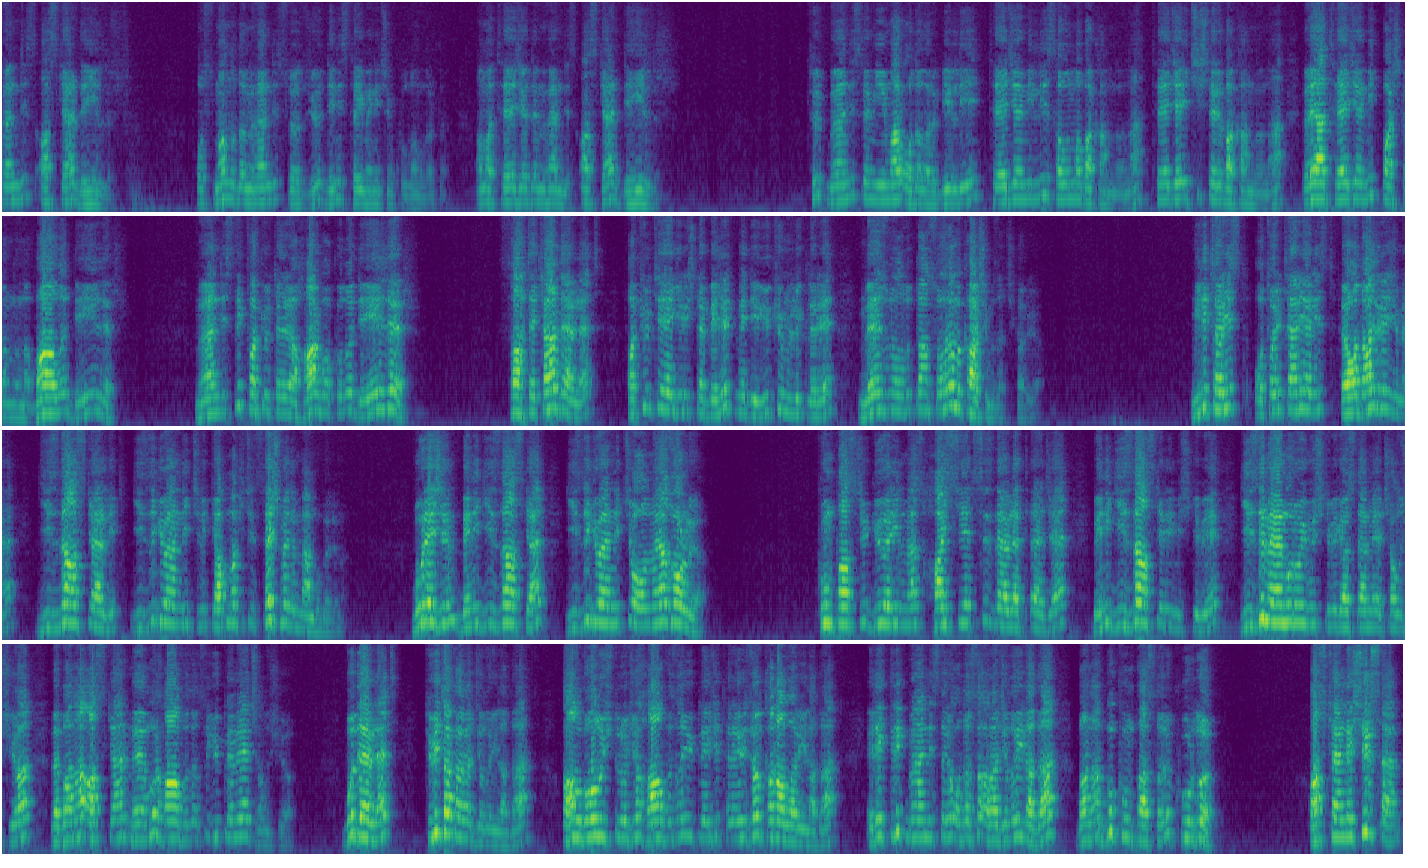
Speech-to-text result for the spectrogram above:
Mühendis asker değildir. Osmanlı'da mühendis sözcüğü deniz teğmeni için kullanılırdı. Ama TC'de mühendis asker değildir. Türk Mühendis ve Mimar Odaları Birliği, TC Milli Savunma Bakanlığı'na, TC İçişleri Bakanlığı'na veya TC MİT Başkanlığı'na bağlı değildir. Mühendislik fakülteleri harp okulu değildir. Sahtekar devlet, fakülteye girişte belirtmediği yükümlülükleri mezun olduktan sonra mı karşımıza çıkarıyor? Militarist, otoriteryanist, feodal rejime gizli askerlik, gizli güvenlikçilik yapmak için seçmedim ben bu bölümü. Bu rejim beni gizli asker, gizli güvenlikçi olmaya zorluyor. Kumpasçı, güvenilmez, haysiyetsiz devlet TC beni gizli askeriymiş gibi, gizli memuruymuş gibi göstermeye çalışıyor ve bana asker memur hafızası yüklemeye çalışıyor. Bu devlet TÜBİTAK aracılığıyla da, algı oluşturucu, hafıza yükleyici televizyon kanallarıyla da, elektrik mühendisleri odası aracılığıyla da bana bu kumpasları kurdu. Askerleşirsem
